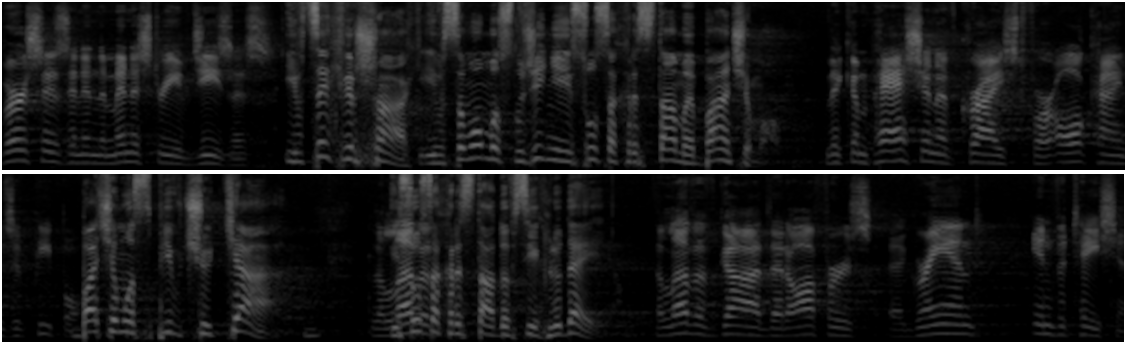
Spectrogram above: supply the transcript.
verses and in the ministry of Jesus І в цих віршах, і в самому служінні Ісуса Христа ми бачимо, the compassion of Christ for all kinds of people, бачимо співчуття the love Ісуса of, Христа до всіх людей. the love of God that offers a grand invitation.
